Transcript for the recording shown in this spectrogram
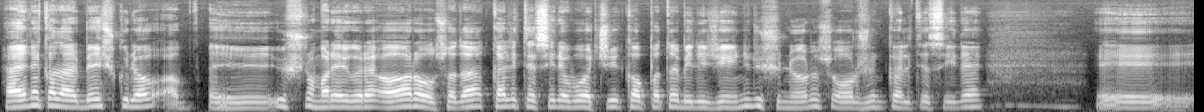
her ne kadar 5 kilo e, 3 numaraya göre ağır olsa da kalitesiyle bu açıyı kapatabileceğini düşünüyoruz. Orijin kalitesiyle ee,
